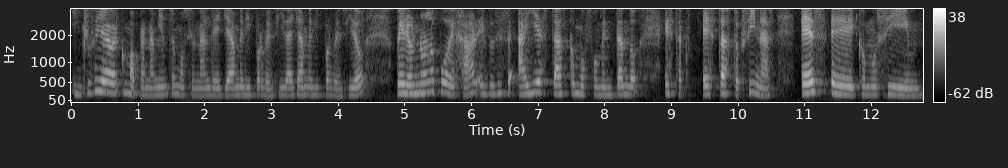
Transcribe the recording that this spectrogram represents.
incluso llega a haber como aplanamiento emocional de ya me di por vencida, ya me di por vencido, pero no lo puedo dejar, entonces ahí estás como fomentando estas toxinas. Es eh, como si...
